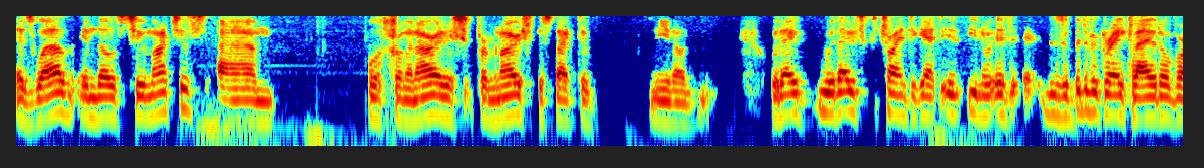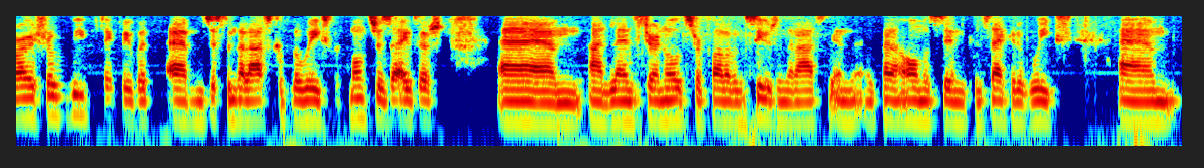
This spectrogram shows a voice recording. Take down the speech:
as well in those two matches. Um, but from an Irish from an Irish perspective, you know, without without trying to get you know, it, there's a bit of a grey cloud over Irish rugby, particularly with um, just in the last couple of weeks with Munster's exit um, and Leinster and Ulster following suit in the last in kind of almost in consecutive weeks. Um,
